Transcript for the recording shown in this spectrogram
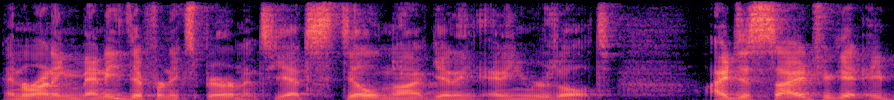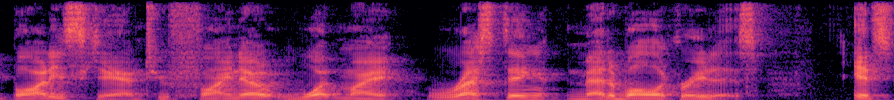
and running many different experiments, yet still not getting any results. I decided to get a body scan to find out what my resting metabolic rate is. It's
